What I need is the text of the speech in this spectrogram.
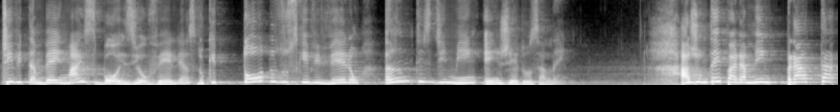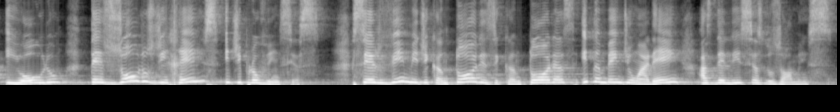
tive também mais bois e ovelhas do que todos os que viveram antes de mim em Jerusalém. Ajuntei para mim prata e ouro, tesouros de reis e de províncias. Servi-me de cantores e cantoras e também de um harém, as delícias dos homens.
